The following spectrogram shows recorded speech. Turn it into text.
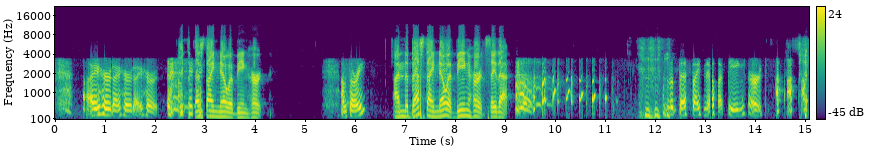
I hurt. I hurt. I hurt. I'm the best I know at being hurt. I'm sorry. I'm the best I know at being hurt. Say that. the best I know at being hurt.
